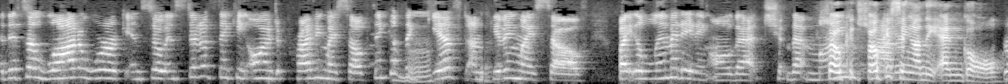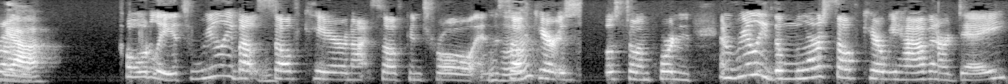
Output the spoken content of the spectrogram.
it's a lot of work. And so instead of thinking, "Oh, I'm depriving myself," think of mm-hmm. the gift I'm giving myself by eliminating all that ch- that mind Focus, focusing on the end goal. Struggle. Yeah. Totally. It's really about mm-hmm. self care, not self control. And the mm-hmm. self care is so, so important. And really, the more self care we have in our day,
